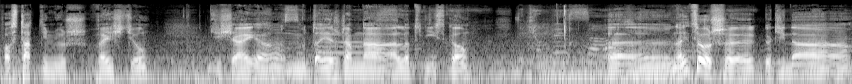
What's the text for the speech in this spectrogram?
w ostatnim już wejściu. Dzisiaj dojeżdżam na lotnisko. E, no i cóż, e, godzina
